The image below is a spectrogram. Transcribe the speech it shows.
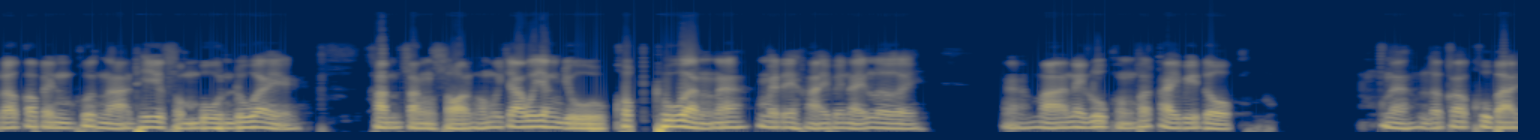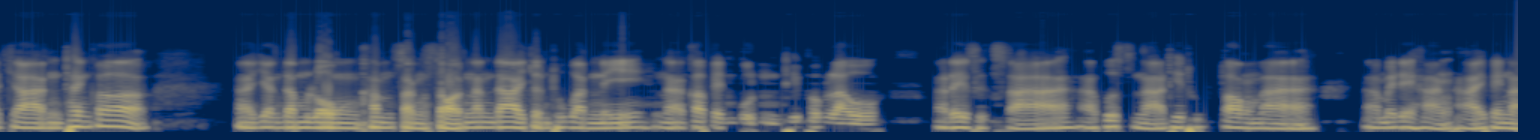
แล้วก็เป็นพุทธศาสนาที่สมบูรณ์ด้วยคำสั่งสอนของพระเจ้าก็ยังอยู่ครบถ้วนนะไม่ได้หายไปไหนเลยนะมาในรูปของพระไตรปิฎกนะแล้วก็ครูบาอาจารย์ท่านก็ยังดำรงคำสั่งสอนนั้นได้จนทุกวันนี้นะก็เป็นบุญที่พวกเราได้ศึกษาพุทธศาสนาที่ถูกต้องมาไม่ได้ห่างหายไปไหน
